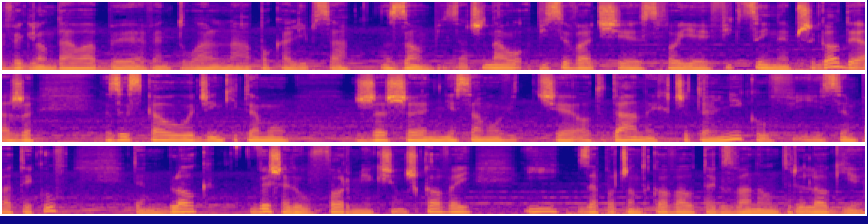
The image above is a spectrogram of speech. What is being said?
wyglądałaby ewentualna apokalipsa zombie. Zaczynał opisywać swoje fikcyjne przygody, a że zyskał dzięki temu rzesze niesamowicie oddanych czytelników i sympatyków, ten blog wyszedł w formie książkowej i zapoczątkował tak zwaną trylogię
